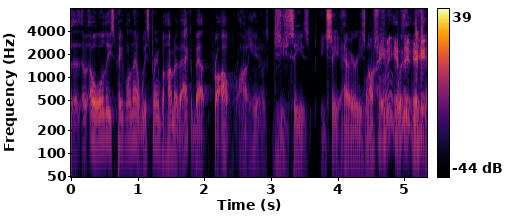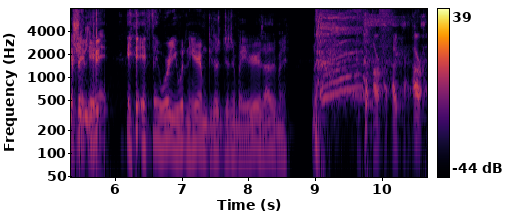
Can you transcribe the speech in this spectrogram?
Uh, all these people now whispering behind my back about. Oh, Riley, did you see his? Did you see how his nostrils? are? If they, if, they, there? if they were, you wouldn't hear him judging by your ears either, man. All right, okay, all right.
